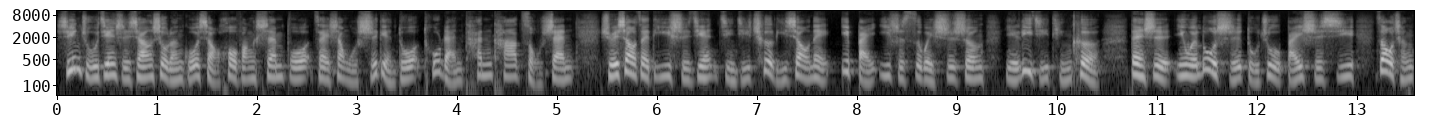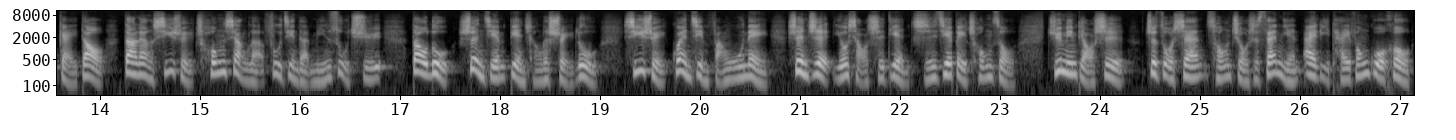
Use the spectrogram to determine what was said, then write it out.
新竹尖石乡秀兰国小后方山坡在上午十点多突然坍塌走山，学校在第一时间紧急撤离校内一百一十四位师生，也立即停课。但是因为落石堵住白石溪，造成改道，大量溪水冲向了附近的民宿区，道路瞬间变成了水路，溪水灌进房屋内，甚至有小吃店直接被冲走。居民表示，这座山从九十三年艾利台风过后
